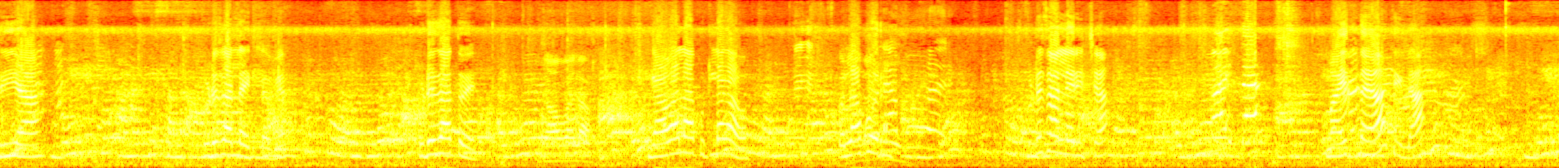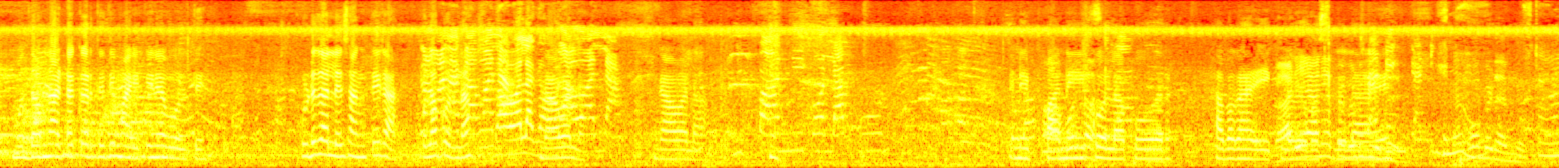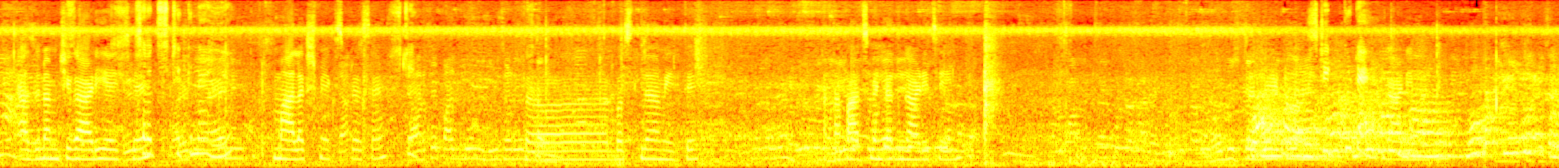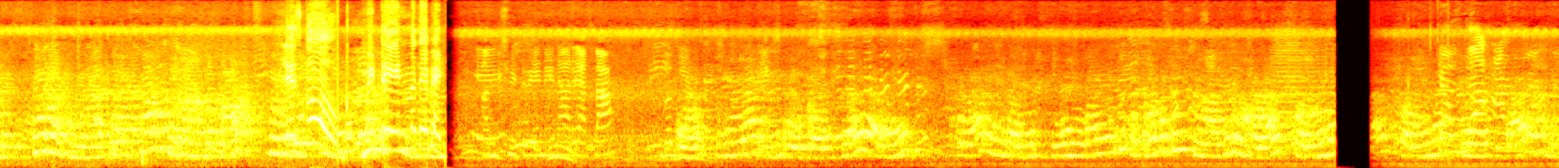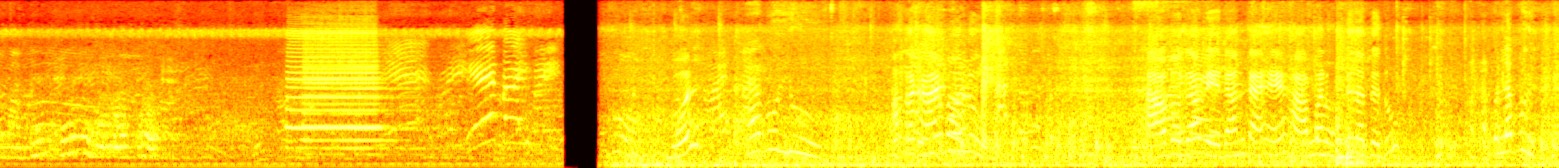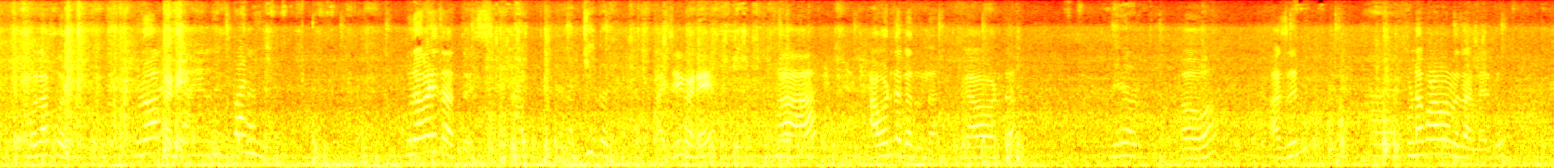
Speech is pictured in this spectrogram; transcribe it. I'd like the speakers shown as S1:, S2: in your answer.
S1: रिया कुठे चाललं एकलव्य? कुठे जातोय?
S2: गावाला.
S1: गावाला कुठलं गाव? कोल्हापूर. कुठे चाललंय रिचा? माहीत नाही हा तिला. मुद्दाम नाटक करते ती माहिती नाही बोलते. कुठे चाललंय सांगते का? कोल्हापूरला?
S3: गावाला
S1: गावाला. गावाला.
S3: पाणी कोल्हापूर.
S1: हा बघा एक बसलेला आहे. अजून आमची गाडी यायची आहे. महालक्ष्मी एक्सप्रेस आहे. तर बसलो आम्ही इथे. आता पाच मिनिटात गाडीच येईल. गाडी.
S3: लेट्स गो मी ट्रेन मध्ये भेट आमची ट्रेन येणार आहे आता.
S1: बोल.
S3: काय बोलू?
S1: आता काय बोलू? हा बघा वेदांत आहे. हा पण कुठे जातोय तू?
S3: कोल्हापूर.
S1: कोल्हापूर. कुणाकडे? कुणाकडे जातोय?
S3: आजीगड
S1: आजीकडे? हा. आवडतं का तुला? गाव आवडतं? हो अजून? कुणाकोणाबरोबर चाललाय तू?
